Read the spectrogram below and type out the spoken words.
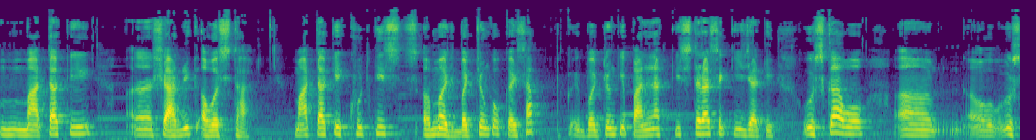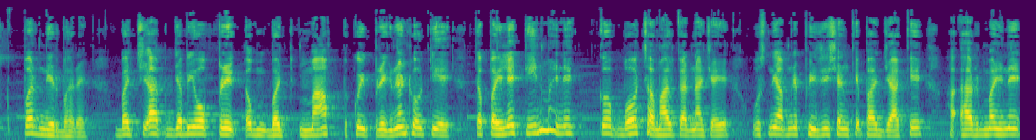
माता की शारीरिक अवस्था, माता की खुद की समझ, बच्चों को कैसा बच्चों की पालना किस तरह से की जाती? उसका वो आ, उस पर निर्भर है। बच्चा जब वो बच माँ कोई प्रेग्नेंट होती है तो पहले तीन महीने को बहुत संभाल करना चाहिए। उसने अपने फिजिशियन के पास जाके हर महीने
